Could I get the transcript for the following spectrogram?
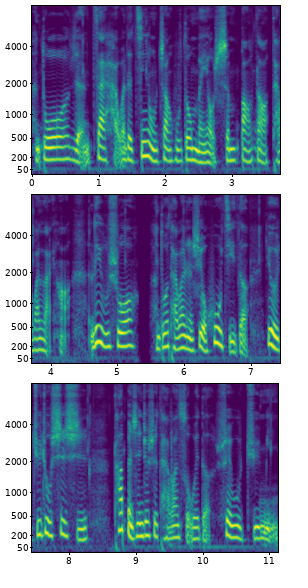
很多人在海外的金融账户都没有申报到台湾来哈。例如说，很多台湾人是有户籍的，又有居住事实，他本身就是台湾所谓的税务居民。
